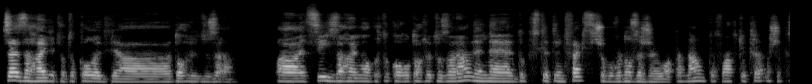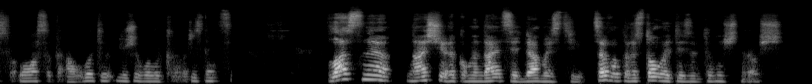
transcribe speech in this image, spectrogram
це загальні протоколи для догляду за ранами. А ці загального протоколу догляду за рани не допустити інфекції, щоб воно зажило. А нам по факту треба, щоб сформувалася така дуже велика різниця. Власне, наші рекомендації для майстрів це використовуйте ізотонічні розчини.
